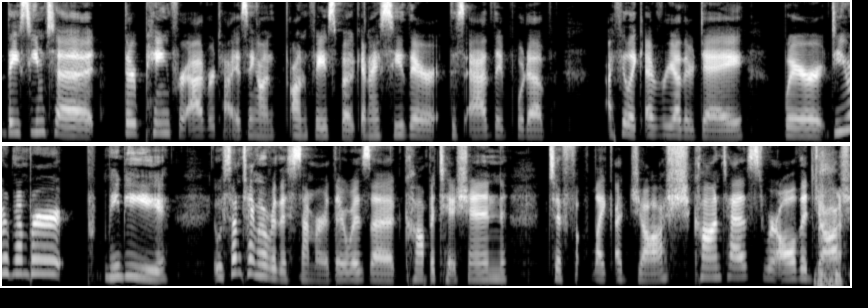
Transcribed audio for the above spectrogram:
They seem to. They're paying for advertising on on Facebook, and I see their this ad they put up. I feel like every other day. Where do you remember? Maybe it was sometime over this summer. There was a competition to f- like a Josh contest where all the Joshes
